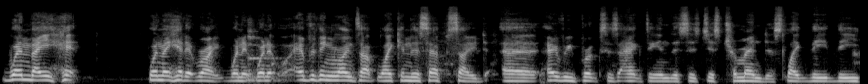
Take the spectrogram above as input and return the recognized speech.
when they hit when they hit it right, when it when it everything lines up like in this episode, uh Avery Brooks's acting in this is just tremendous. Like the the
